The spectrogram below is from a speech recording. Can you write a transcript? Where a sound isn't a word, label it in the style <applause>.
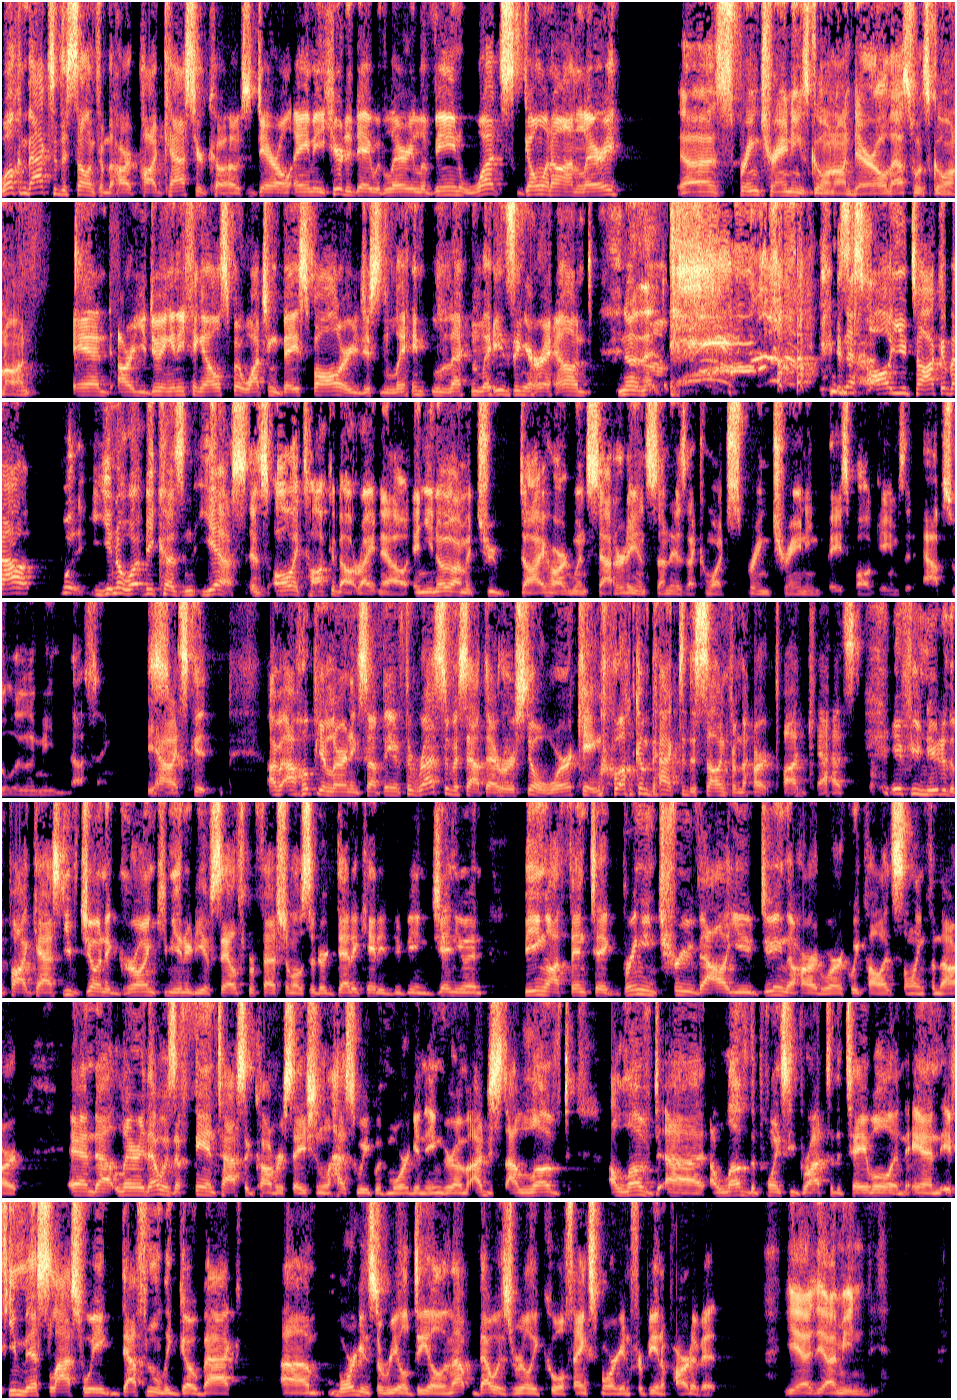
Welcome back to the Selling from the Heart podcast. Your co-host Darrell Amy here today with Larry Levine. What's going on, Larry? Uh, spring training's going on, Darrell. That's what's going on. And are you doing anything else but watching baseball, or are you just <laughs> lay, lazing around? No, that, <laughs> is this all you talk about? Well, you know what? Because yes, it's all I talk about right now. And you know, I'm a true diehard when Saturday and Sundays I can watch spring training baseball games that absolutely mean nothing. Yeah, it's good. I, I, hope you're learning something. If the rest of us out there who are still working, <laughs> welcome back to the Selling from the Heart podcast. If you're new to the podcast, you've joined a growing community of sales professionals that are dedicated to being genuine, being authentic, bringing true value, doing the hard work. We call it Selling from the Heart. And uh, Larry, that was a fantastic conversation <laughs> last week with Morgan Ingram. I just, I loved. I loved uh, I loved the points he brought to the table, and and if you missed last week, definitely go back um, Morgan's the real deal, and that that was really cool. Thanks, Morgan, for being a part of it. Yeah, yeah. I mean,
